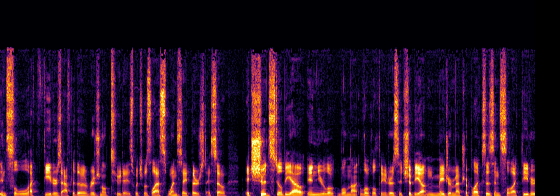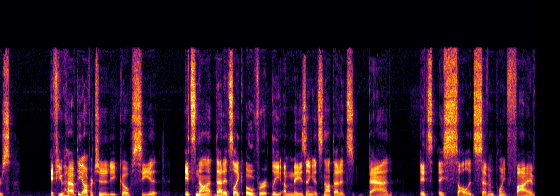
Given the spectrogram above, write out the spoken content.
in select theaters after the original two days, which was last Wednesday, Thursday. So it should still be out in your lo- well, not local theaters. It should be out in major metroplexes and select theaters. If you have the opportunity, go see it. It's not that it's like overtly amazing. It's not that it's bad. It's a solid 7.5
